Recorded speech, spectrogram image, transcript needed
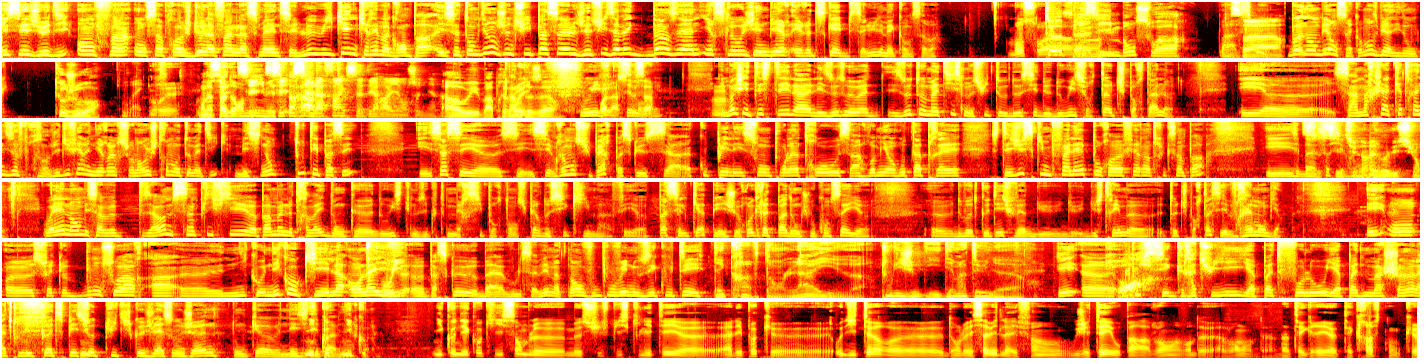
Et c'est jeudi, enfin, on s'approche de la fin de la semaine, c'est le week-end qui arrive à grands pas, et ça tombe bien, je ne suis pas seul, je suis avec Benzen, Irslo, Genebière et Redscape. Salut les mecs, comment ça va? Bonsoir. Bonsoir. Bah, Bonsoir. c'est bon. Bonne ambiance, ça commence bien, dis donc. Toujours. Ouais. Ouais. On n'a pas dormi, mais c'est pas c'est à la fin que ça déraille en général. Ah oui, bah après Oui. 22 heures. Oui, Voilà, forcément, c'est ça. oui. Mm. Et moi j'ai testé là les, automa- les automatismes suite au dossier de Dewey sur Touch Portal. Et euh, ça a marché à 99%. J'ai dû faire une erreur sur l'enregistrement automatique, mais sinon tout est passé. Et ça c'est euh, c'est c'est vraiment super parce que ça a coupé les sons pour l'intro, ça a remis en route après. C'était juste ce qu'il me fallait pour euh, faire un truc sympa. Et bah, ça c'est est une révolution. Ouais, non, mais ça va, ça va me simplifier euh, pas mal le travail. Donc, euh, Douis, si tu nous écoutes, merci pour ton super dossier qui m'a fait euh, passer le cap et je regrette pas. Donc, je vous conseille euh, euh, de votre côté, si vous faites du, du, du stream euh, Touch Portal, c'est vraiment bien. Et on euh, souhaite le bonsoir à euh, Nico. Nico qui est là en live Oui. euh, parce que, bah, vous le savez maintenant, vous pouvez nous écouter. Techcraft en live tous les jeudis dès 21h. Et euh, en plus, c'est gratuit, il n'y a pas de follow, il n'y a pas de machin. Là, tous les codes spéciaux de Twitch que je laisse aux jeunes. Donc, euh, n'hésitez pas à venir. Nico. Nico Neko qui semble euh, me suivre puisqu'il était euh, à l'époque auditeur dans le SAV de la F1 où j'étais auparavant avant de, avant d'intégrer Techcraft donc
